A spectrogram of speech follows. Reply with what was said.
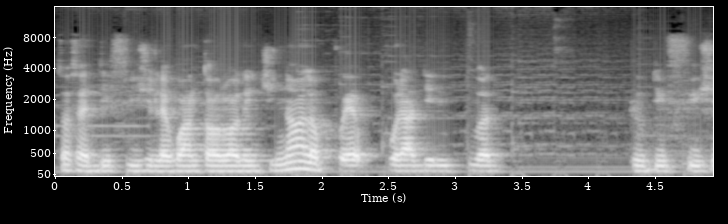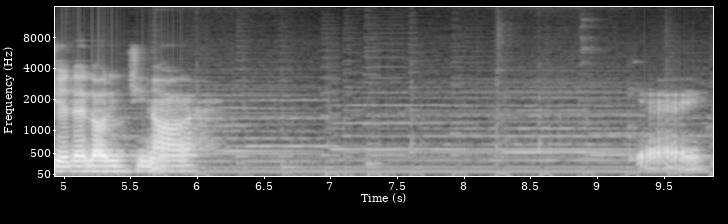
so se è difficile quanto l'originale oppure addirittura più difficile dell'originale ok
